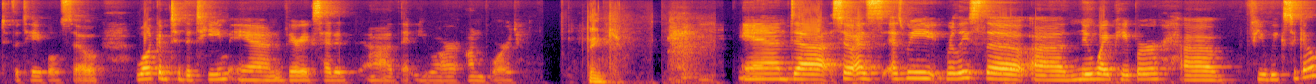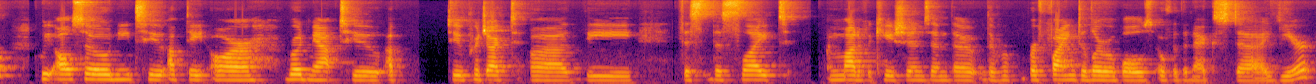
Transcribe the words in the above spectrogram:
to the table. So welcome to the team, and very excited uh, that you are on board. Thank you. And uh, so as as we released the uh, new white paper uh, a few weeks ago, we also need to update our roadmap to up to project uh, the this the slight modifications and the, the refined deliverables over the next uh, year.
